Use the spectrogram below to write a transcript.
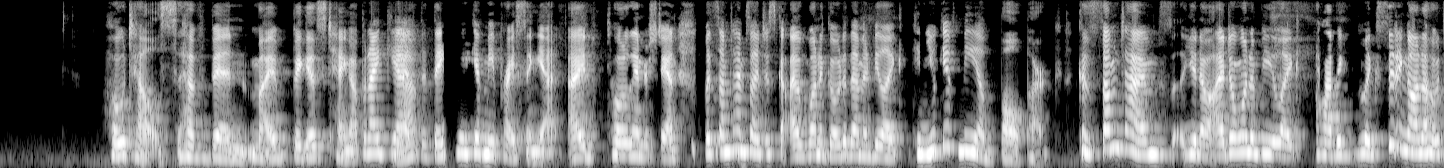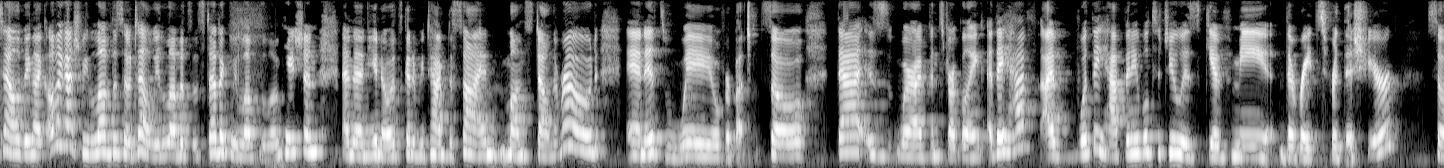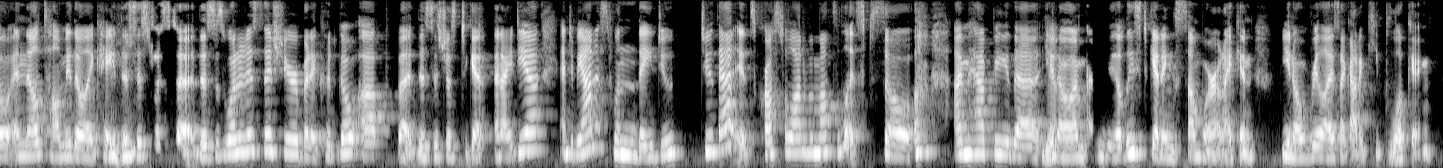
Hotels have been my biggest hangup. And I get yep. that they can't give me pricing yet. I totally understand. But sometimes I just I want to go to them and be like, "Can you give me a ballpark?" Cuz sometimes, you know, I don't want to be like having like sitting on a hotel being like, "Oh my gosh, we love this hotel. We love its aesthetic. We love the location." And then, you know, it's going to be time to sign months down the road and it's way over budget. So that is where I've been struggling. They have I what they have been able to do is give me the rates for this year So, and they'll tell me they're like, "Hey, mm-hmm. this is just a, this is what it is this year, but it could go up. But this is just to get an idea." And to be honest, when they do do that, it's crossed a lot of them off the list. So I'm happy that you know I'm, I'm at least getting somewhere, and I can you know realize I got to keep looking.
